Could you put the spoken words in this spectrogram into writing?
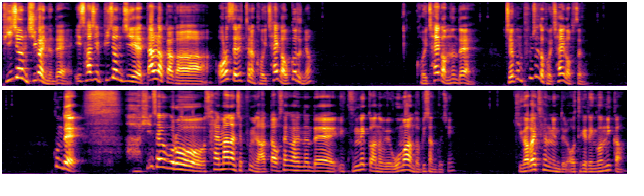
Vision G가 있는데 이 사실 Vision G의 달러가가 AORUS Elite랑 거의 차이가 없거든요 거의 차이가 없는데 제품 품질도 거의 차이가 없어요 근데 아, 흰색으로 살만한 제품이 나왔다고 생각했는데 이 국내가는 왜 5만원 더 비싼 거지? 기가바이트 형님들 어떻게 된 겁니까?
